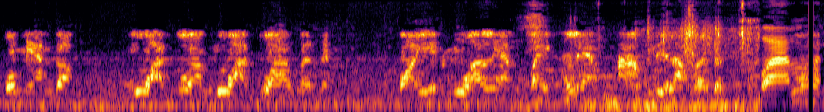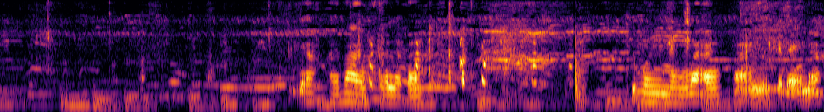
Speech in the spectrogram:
โมเมนดอกงัวตัวงัวตัวเหมือนกันพอเห็นงัวแลนไปก็แลนตามนี่ละว่าจะขวามืออยากให้วางใส่ละกันที่มึงมองวางวางอยู่ก็ได้นะ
